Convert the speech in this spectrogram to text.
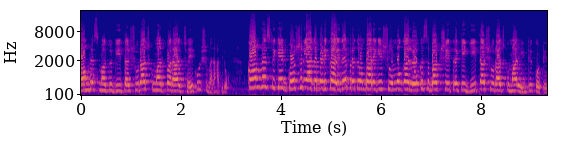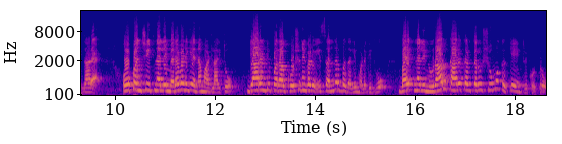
ಕಾಂಗ್ರೆಸ್ ಮತ್ತು ಗೀತಾ ಶಿವರಾಜ್ ಕುಮಾರ್ ಪರ ಜಯಘೋಷವನ್ನ ಹಾಕಿದ್ರು ಕಾಂಗ್ರೆಸ್ ಟಿಕೆಟ್ ಘೋಷಣೆಯಾದ ಬಳಿಕ ಇದೇ ಪ್ರಥಮ ಬಾರಿಗೆ ಶಿವಮೊಗ್ಗ ಲೋಕಸಭಾ ಕ್ಷೇತ್ರಕ್ಕೆ ಗೀತಾ ಶಿವರಾಜ್ ಕುಮಾರ್ ಎಂಟ್ರಿ ಕೊಟ್ಟಿದ್ದಾರೆ. ಓಪನ್ ಜೀಪ್ನಲ್ಲಿ ಮೆರವಣಿಗೆಯನ್ನ ಮಾಡಲಾಯಿತು. ಗ್ಯಾರಂಟಿ ಪರ ಘೋಷಣೆಗಳು ಈ ಸಂದರ್ಭದಲ್ಲಿ ಮೊಳಗಿದ್ವು. ಬೈಕ್ನಲ್ಲಿ ನೂರಾರು ಕಾರ್ಯಕರ್ತರು ಶಿವಮೊಗ್ಗಕ್ಕೆ ಎಂಟ್ರಿ ಕೊಟ್ರು.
